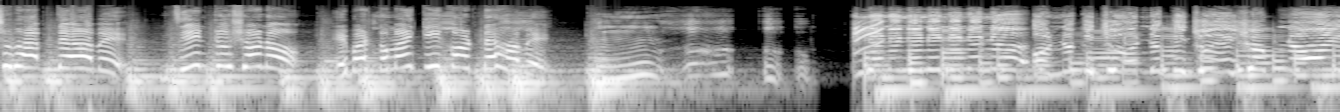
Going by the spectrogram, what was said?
কিছু ভাবতে হবে। জিন্টু, শোনো, এবার তোমায় কি করতে হবে? অন্য কিছু অন্য কিছু, এসব নয়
